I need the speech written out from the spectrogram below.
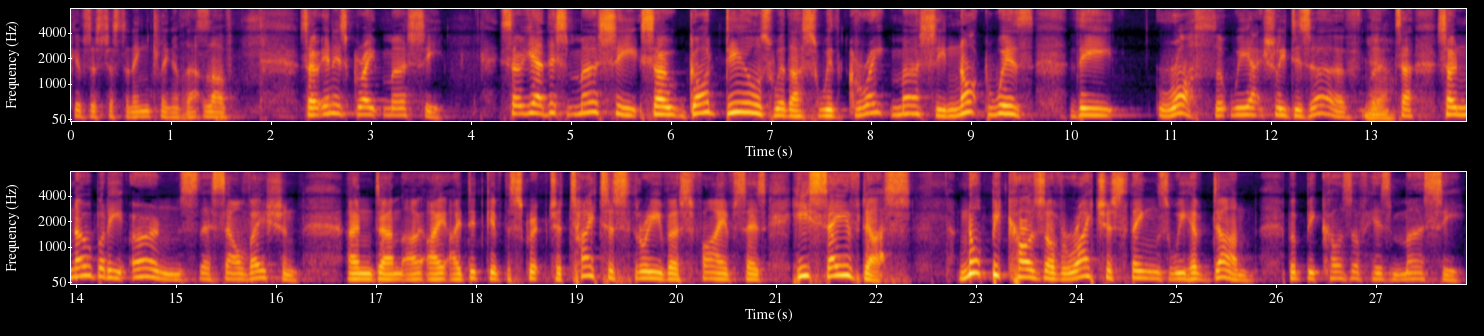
gives us just an inkling of that love? So, in His great mercy, So, yeah, this mercy. So, God deals with us with great mercy, not with the wrath that we actually deserve. Yeah. But uh, so nobody earns their salvation. And um, I, I- did give the scripture. Titus 3, verse 5 says, He saved us. Not because of righteous things we have done, but because of his mercy.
